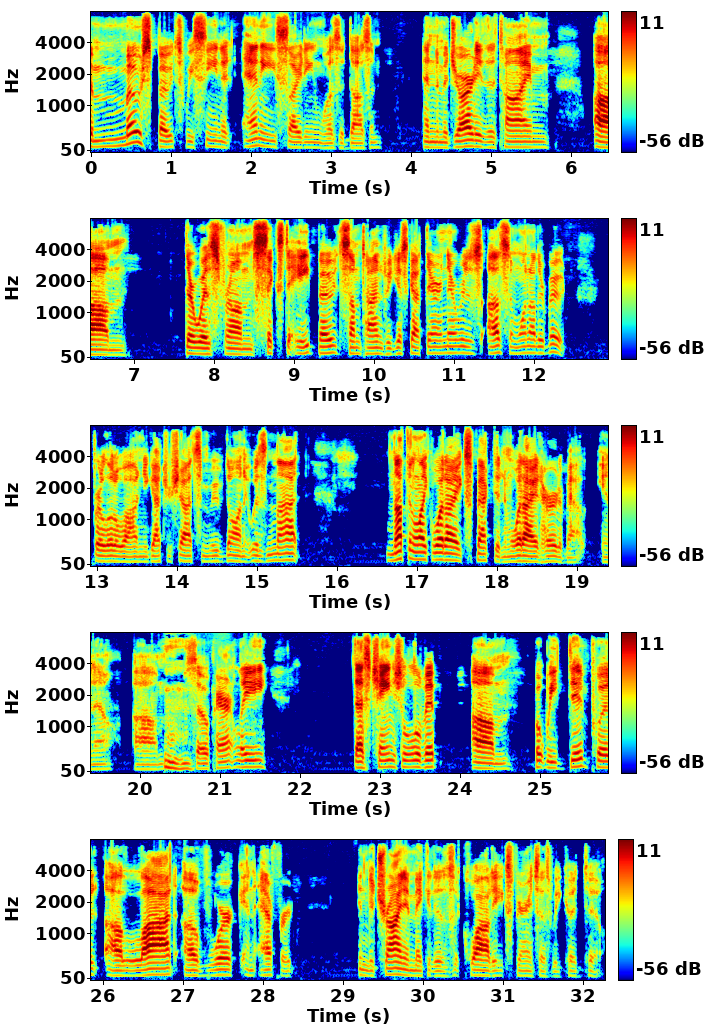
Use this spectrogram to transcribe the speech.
The most boats we've seen at any sighting was a dozen, and the majority of the time, um, there was from six to eight boats. Sometimes we just got there and there was us and one other boat for a little while, and you got your shots and moved on. It was not nothing like what I expected and what I had heard about. You know, um, mm-hmm. so apparently that's changed a little bit. Um, but we did put a lot of work and effort into trying to make it as a quality experience as we could too.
